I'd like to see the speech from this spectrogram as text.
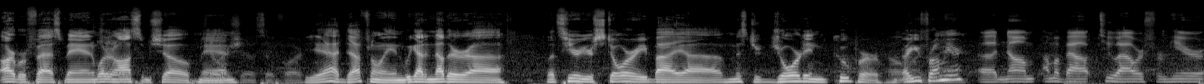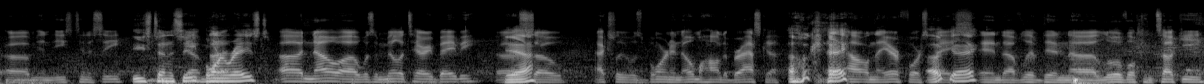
Arbor Fest, man. What an awesome show, man. show so far. Yeah, definitely. And we got another. Uh, let's hear your story by uh, Mr. Jordan Cooper. Oh, Are you from man. here? Uh, no, I'm, I'm about two hours from here, um, in East Tennessee. East Tennessee, Yeah, born about- and raised. Uh, no, uh, was a military baby. Uh, Yeah? So actually, was born in Omaha, Nebraska. Okay. Out on the Air Force Base. Okay. And I've lived in uh, Louisville, Kentucky,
